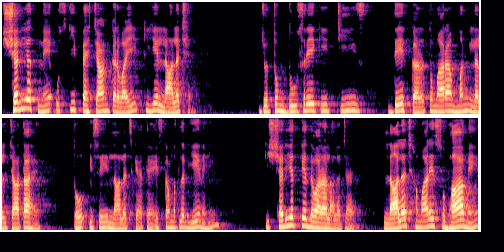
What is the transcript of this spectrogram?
شریعت نے اس کی پہچان کروائی کہ یہ لالچ ہے۔ جو تم دوسرے کی چیز دیکھ کر تمہارا من للچاتا ہے تو اسے لالچ کہتے ہیں۔ اس کا مطلب یہ نہیں کہ شریعت کے دوارا لالچ آیا۔ لالچ ہمارے صبح میں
